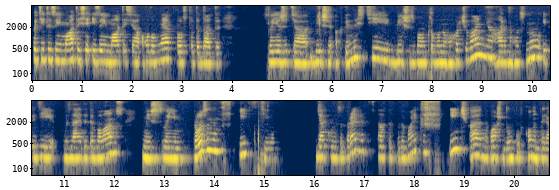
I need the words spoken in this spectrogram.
хотіти займатися і займатися. Головне просто додати своє життя більше активності, більше збалансованого харчування, гарного сну, і тоді ви знайдете баланс між своїм розумом і тілом. Дякую за перегляд, ставте вподобайки і чекаю на вашу думку в коментарях.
